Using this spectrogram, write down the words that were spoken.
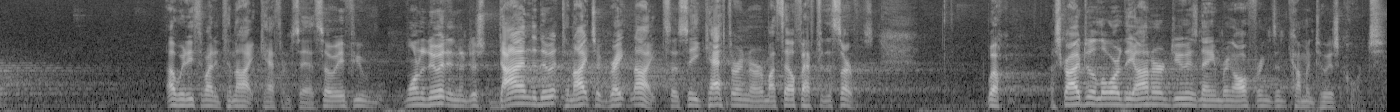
Oh, we need somebody tonight, Catherine says. So if you want to do it and are just dying to do it, tonight's a great night. So see Catherine or myself after the service. Welcome. Ascribe to the Lord the honor, due his name, bring offerings, and come into his courts.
